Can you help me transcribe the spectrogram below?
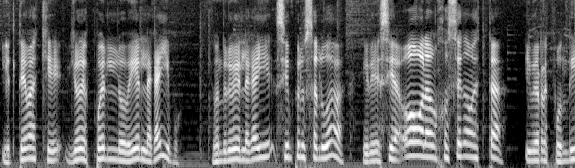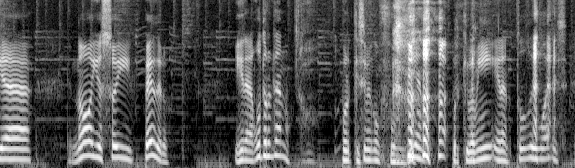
Y el tema es que yo después lo veía en la calle, po. Y cuando lo veía en la calle, siempre lo saludaba. Y le decía, hola, don José, ¿cómo está? Y me respondía, no, yo soy Pedro. Y era otro nano. Porque se me confundían. porque para mí eran todos iguales.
